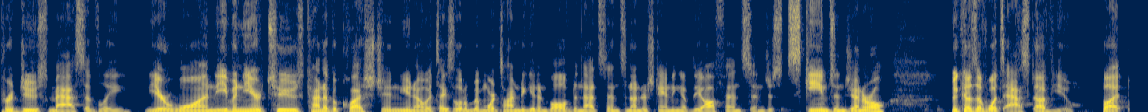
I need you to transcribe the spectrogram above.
produce massively year one. Even year two is kind of a question. You know, it takes a little bit more time to get involved in that sense and understanding of the offense and just schemes in general because of what's asked of you. But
